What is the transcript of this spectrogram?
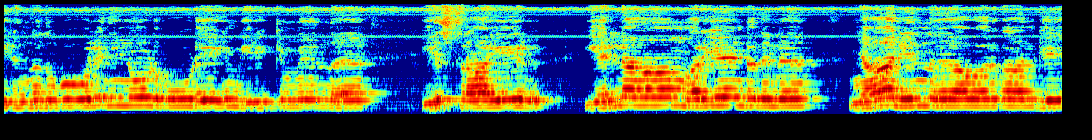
ഇരുന്നതുപോലെ നിന്നോടുകൂടെയും ഇരിക്കുമെന്ന് ഇസ്രായേൽ എല്ലാം അറിയേണ്ടതിന് ഞാൻ ഇന്ന് അവർ കാണെ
